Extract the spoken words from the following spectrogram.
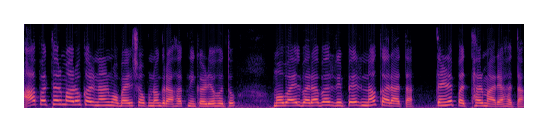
આ પથ્થરમારો કરનાર મોબાઈલ શોપનો ગ્રાહક નીકળ્યો હતો. મોબાઈલ બરાબર રિપેર ન કરાતા તેણે પથ્થર માર્યા હતા.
